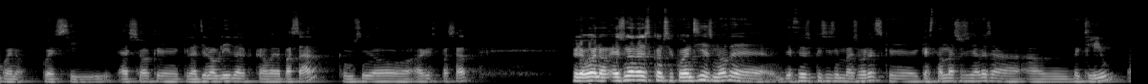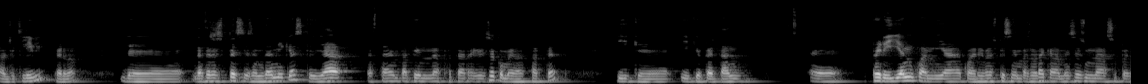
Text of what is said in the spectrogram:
Bueno, pues sí, això que, que la gent oblida el que acaba de passar, com si no hagués passat. Però bueno, és una de les conseqüències no, d'aquestes espècies invasores que, que estan associades a, al decliu, al declivi, perdó, d'altres espècies endèmiques que ja estaven patint una forta regressió, com era el fartet, i que, i que per tant eh, perillen quan, hi ha, quan arriba una espècie invasora que a més és una, super,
